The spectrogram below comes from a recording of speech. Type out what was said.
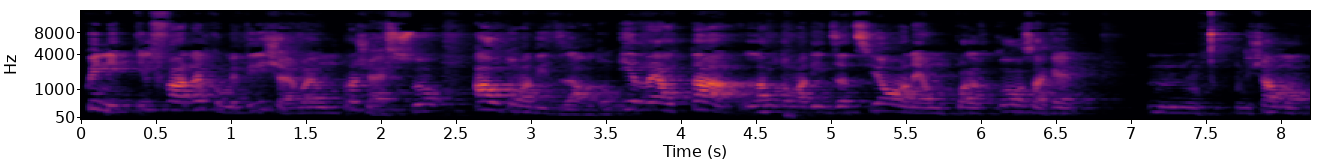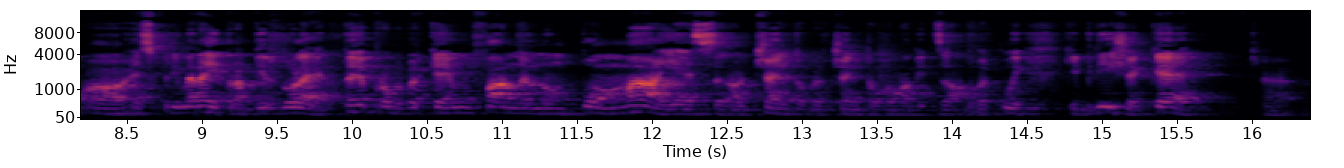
Quindi il funnel, come vi dicevo, è un processo automatizzato. In realtà l'automatizzazione è un qualcosa che mm, diciamo uh, esprimerei tra virgolette proprio perché un funnel non può mai essere al 100% automatizzato per cui chi vi dice che uh,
